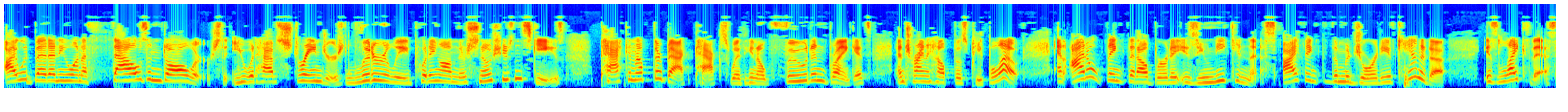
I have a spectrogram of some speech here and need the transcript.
I would bet anyone a thousand dollars that you would have strangers literally putting on their snowshoes and skis, packing up their backpacks with you know food and blankets, and trying to help those people out. And I don't think that Alberta is unique in this. I think the majority of Canada is like this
